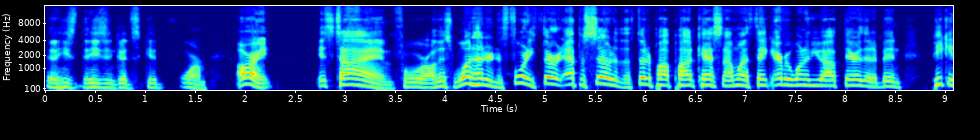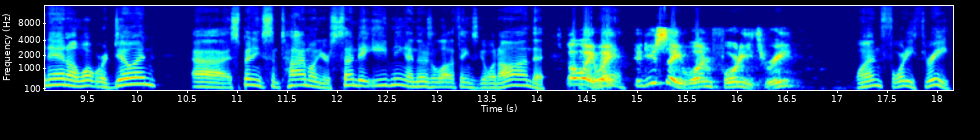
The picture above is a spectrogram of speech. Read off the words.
that he's that he's in good good form. All right, it's time for on this 143rd episode of the Thunder Pop Podcast, and I want to thank every one of you out there that have been peeking in on what we're doing, uh, spending some time on your Sunday evening. And there's a lot of things going on. That oh wait, wait. Did you say 143? 143.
